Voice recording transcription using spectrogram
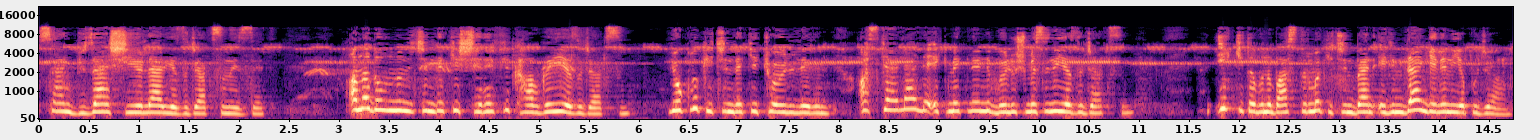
sen güzel şiirler yazacaksın İzzet. Anadolu'nun içindeki şerefli kavgayı yazacaksın. Yokluk içindeki köylülerin askerlerle ekmeklerini bölüşmesini yazacaksın. İlk kitabını bastırmak için ben elimden geleni yapacağım.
